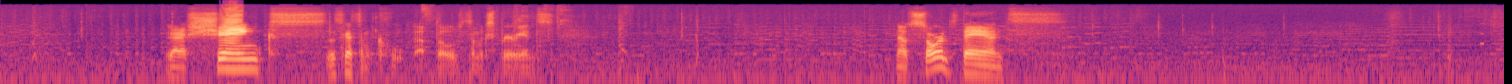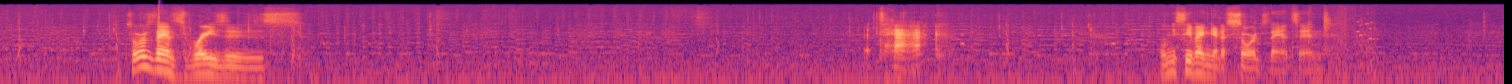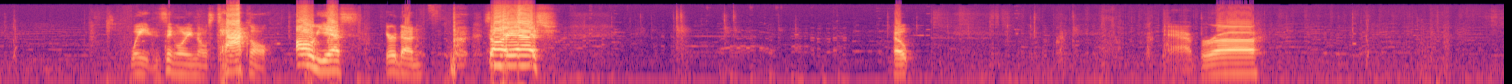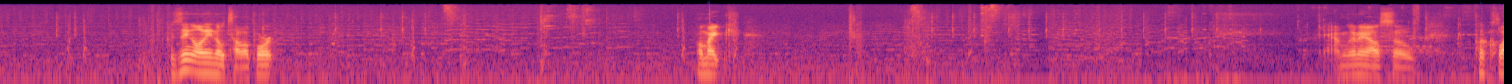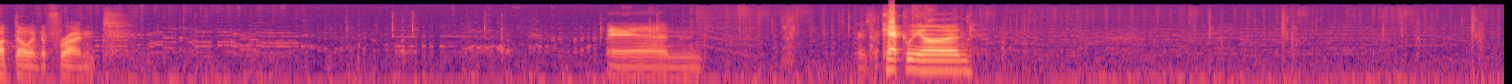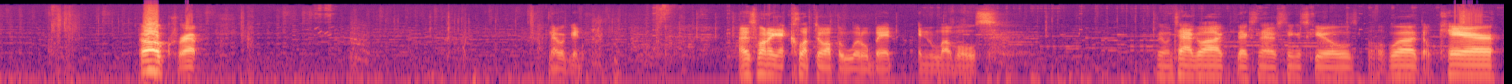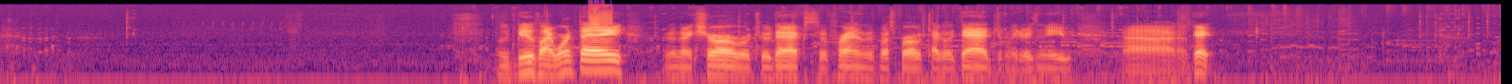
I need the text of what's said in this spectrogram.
We got a Shanks. Let's get some cool up uh, though, some experience. Now, Swords Dance... Swords Dance raises... Attack. Let me see if I can get a Swords Dance in. Wait, this thing only knows Tackle! Oh, yes! You're done. Sorry, Ash! Abra. This thing only no teleport. Oh my... I'm gonna also put Klepto in the front. And there's the Kecleon. I just want to get Klepto up a little bit in levels. Doing Taglocke, dex now stinging skills, blah blah blah, don't care. It was beautiful, weren't they? And then make sure we're to Dex, to friends, Westboro, tackle dad, gym leader, isn't he? Uh, okay.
